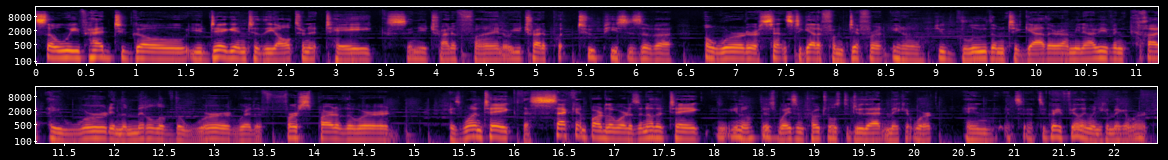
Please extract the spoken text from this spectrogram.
So we've had to go, you dig into the alternate takes and you try to find, or you try to put two pieces of a, a word or a sentence together from different, you know, you glue them together. I mean, I've even cut a word in the middle of the word where the first part of the word is one take, the second part of the word is another take. You know, there's ways in Pro Tools to do that and make it work. And it's, it's a great feeling when you can make it work.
